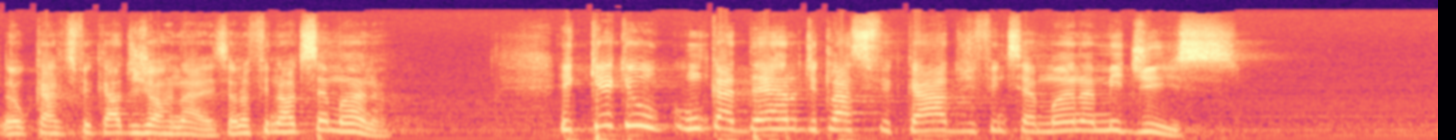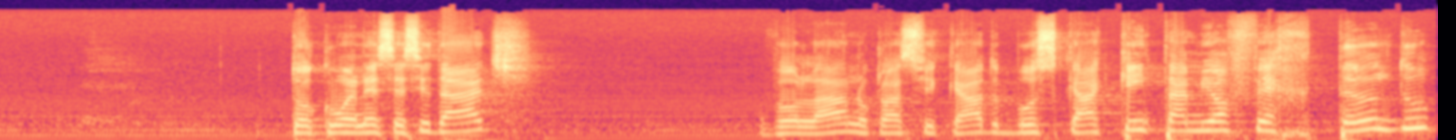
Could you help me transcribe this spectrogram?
O classificado de jornais, é no final de semana. E o que, que um caderno de classificado de fim de semana me diz? Estou com uma necessidade, vou lá no classificado buscar quem está me ofertando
